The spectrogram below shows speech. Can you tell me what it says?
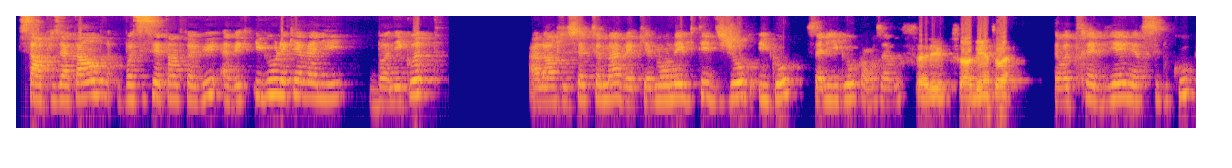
Sans plus attendre, voici cette entrevue avec Hugo Le Cavalier. Bonne écoute! Alors, je suis actuellement avec mon invité du jour, Hugo. Salut Hugo, comment ça va? Salut, ça va bien toi? Ça va très bien, merci beaucoup.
